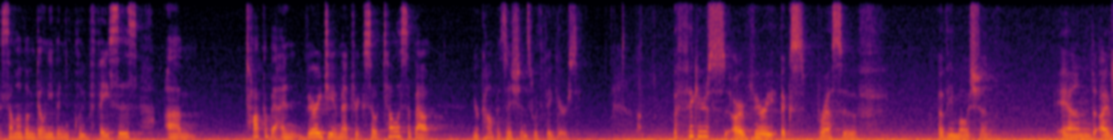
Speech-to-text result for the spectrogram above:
some of them don't even include faces. Um, talk about, and very geometric. So tell us about your compositions with figures. Figures are very expressive of emotion. And I've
